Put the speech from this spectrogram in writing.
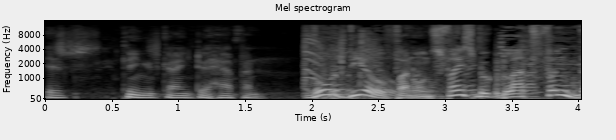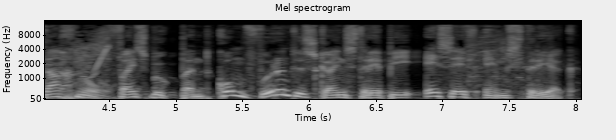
is things going to happen. Word deel van ons Facebookblad vandag nog facebook.com vorentoe skuinstreepie sfm streek.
